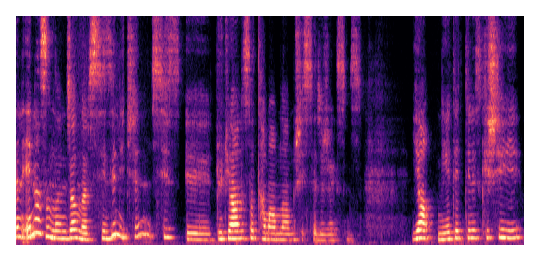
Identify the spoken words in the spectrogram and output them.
Yani en azından canlar sizin için siz e, dünyanızda tamamlanmış hissedeceksiniz. Ya niyet ettiğiniz kişiyi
